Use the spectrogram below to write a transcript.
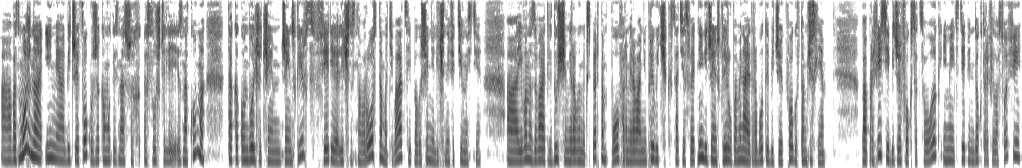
А, возможно, имя Биджей Фог уже кому-то из наших э, слушателей знакомо, так как он дольше, чем Джеймс Клирс в сфере личностного роста, мотивации и повышения личной эффективности. А, его называют ведущим мировым экспертом по формированию привычек. Кстати, в своей книге Джеймс Клир упоминает работы Биджей Фога в том числе. По профессии Биджи Фокс социолог, имеет степень доктора философии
